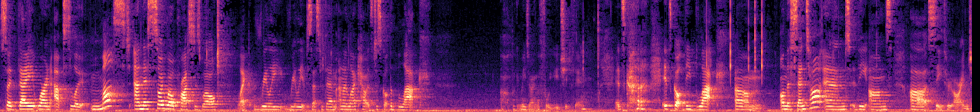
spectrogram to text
So they were an absolute must and they're so well priced as well. Like really, really obsessed with them. And I like how it's just got the black, oh, look at me doing the full YouTube thing. It's got, it's got the black um, on the center and the arms are see-through orange.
